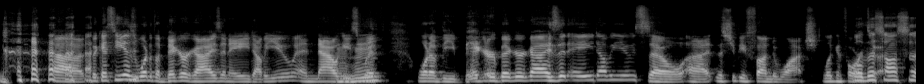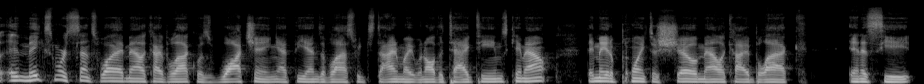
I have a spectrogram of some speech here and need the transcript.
uh, because he is one of the bigger guys in AEW, and now mm-hmm. he's with one of the bigger, bigger guys in AEW. So uh, this should be fun to watch. Looking forward. Well, this it. also it makes more sense why Malakai Black was watching at the end of last week's Dynamite when all the tag teams came out. They made a point to show Malakai Black in a seat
